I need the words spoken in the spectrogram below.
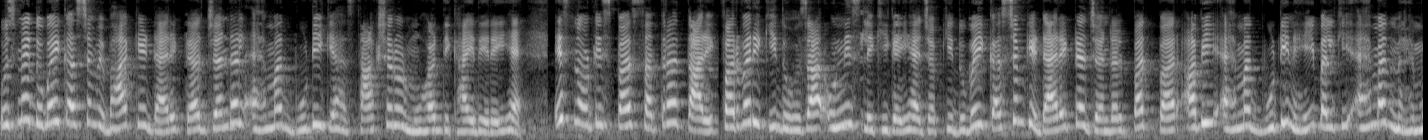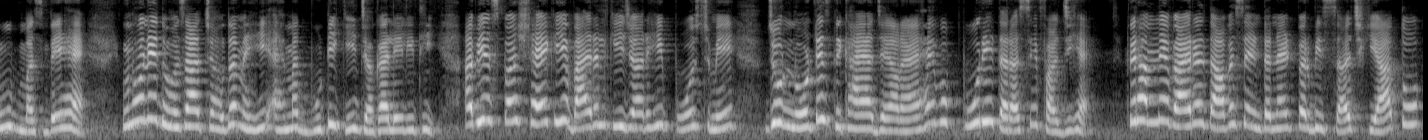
उसमें दुबई कस्टम विभाग के डायरेक्टर जनरल अहमद बूटी के हस्ताक्षर और मुहर दिखाई दे रही है। इस नोटिस पर 17 तारीख फरवरी की 2019 लिखी गई है, जबकि दुबई कस्टम के डायरेक्टर जनरल पद पर अभी अहमद बूटी नहीं, बल्कि अहमद महमूब मसबे है। उन्होंने 2014 में ही अहमद बूटी की जगह ले ली थी। अब ये स्पष्ट है कि ये वायरल की जा रही पोस्ट में जो नोटिस दिखाया जा रहा है, वो पूरी तरह से फर्जी है। फिर हमने वायरल दावे से इंटरनेट पर भी सर्च किया तो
